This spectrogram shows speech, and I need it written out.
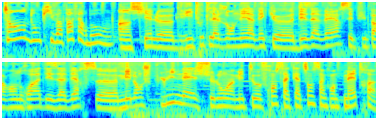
temps, donc il va pas faire beau. Hein. Un ciel gris toute la journée avec euh, des averses et puis par endroits des averses euh, mélange pluie-neige selon un Météo France à 450 mètres.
